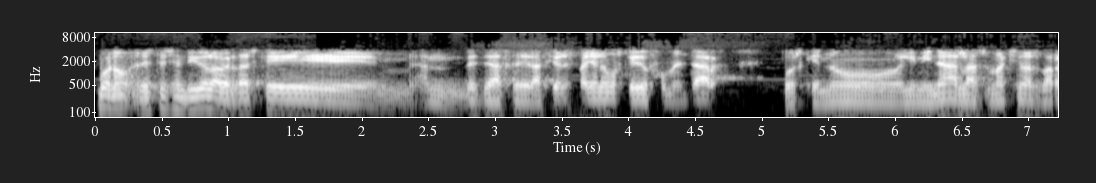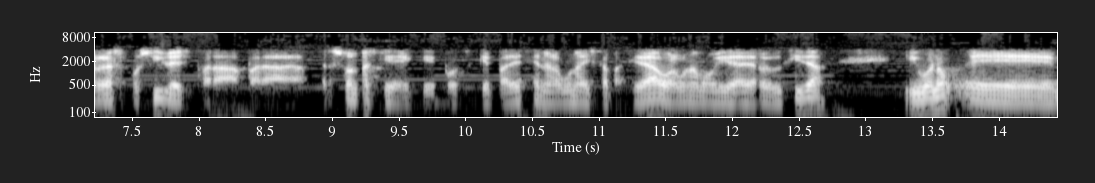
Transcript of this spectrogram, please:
Bueno, en este sentido, la verdad es que desde la Federación Española hemos querido fomentar pues que no eliminar las máximas barreras posibles para, para personas que, que, pues, que padecen alguna discapacidad o alguna movilidad reducida. Y bueno, eh,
